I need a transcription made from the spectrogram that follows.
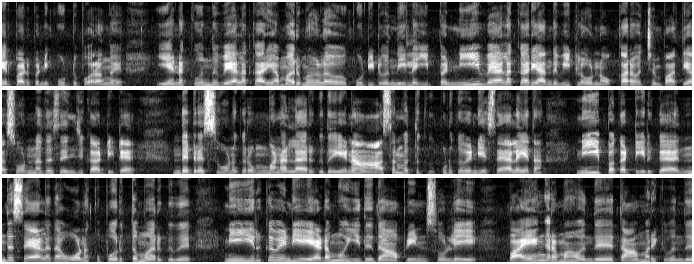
ஏற்பாடு பண்ணி கூப்பிட்டு போகிறாங்க எனக்கு வந்து வேலைக்காரியாக மருமகளை கூட்டிகிட்டு வந்து இல்லை இப்போ நீ வேலைக்காரியாக அந்த வீட்டில் உன்னை உட்கார வச்சேன் பார்த்தியா சொன்னதை செஞ்சு காட்டிட்டேன். இந்த ட்ரெஸ்ஸு உனக்கு ரொம்ப நல்லா இருக்குது. ஏன்னா ஆசிரமத்துக்கு கொடுக்க வேண்டிய சேலையை தான் நீ இப்போ கட்டியிருக்க. இந்த சேலை தான் உனக்கு பொருத்தமாக இருக்குது. நீ இருக்க வேண்டிய இடமும் இதுதான் அப்படின்னு சொல்லி பயங்கரமாக வந்து தாமரைக்கு வந்து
